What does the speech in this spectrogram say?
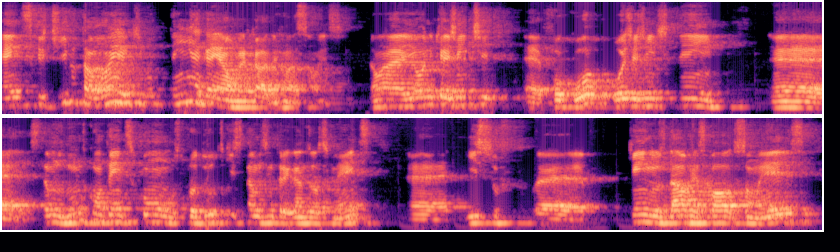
é indescritível o tamanho que tem a ganhar o mercado em relação a isso. Então, é aí onde que a gente é, focou. Hoje a gente tem, é, estamos muito contentes com os produtos que estamos entregando aos clientes. É, isso, é, quem nos dá o respaldo são eles.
